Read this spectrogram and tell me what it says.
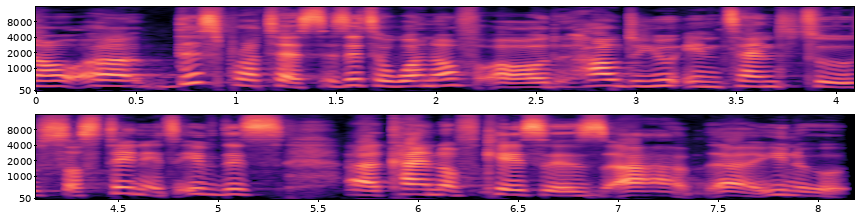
Now, uh, this protest, is it a one-off or how do you intend to sustain it if this uh, kind of cases, uh, uh you know,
